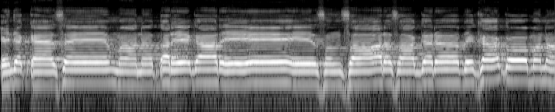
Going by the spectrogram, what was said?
ਕਹਿੰਦੇ, ਕੈਸੇ ਮਨ ਧਰੇਗਾ ਰੇ ਸੰਸਾਰ ਸਾਗਰ ਬਿਖਾ ਕੋ ਮਨਾ।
